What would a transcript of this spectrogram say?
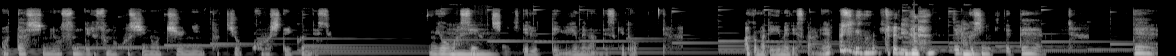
私の住んでるその星の住人たちを殺していくんですよ。要は征服しに来てるっていう夢なんですけど、あくまで夢ですからね。で征服しに来てて、で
